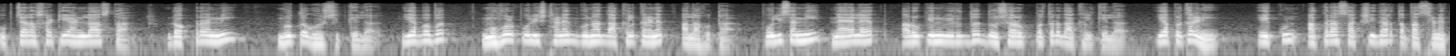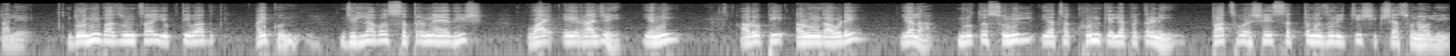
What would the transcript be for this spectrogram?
उपचारासाठी आणला असता डॉक्टरांनी मृत घोषित केलं. याबाबत मोहोळ पोलीस ठाण्यात गुन्हा दाखल करण्यात आला होता. पोलिसांनी न्यायालयात आरोपींविरुद्ध दोषारोपपत्र दाखल केलं. या प्रकरणी एकूण अकरा साक्षीदार तपासण्यात आले. दोन्ही बाजूंचा युक्तिवाद ऐकून जिल्हा व सत्र न्यायाधीश वाय ए राजे यांनी आरोपी अरुण गावडे याला मृत सुनील याचा खून केल्याप्रकरणी पाच वर्षे सक्त मजुरीची शिक्षा सुनावली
